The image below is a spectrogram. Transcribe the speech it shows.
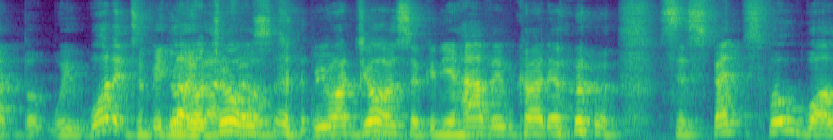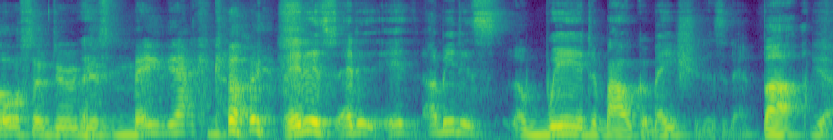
like, but we want it to be We like that Jaws. film. We want Jaws. So can you have him kind of suspenseful while also doing this maniac guy? It is. It, it, I mean, it's a weird amalgamation, isn't it? But Yeah.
